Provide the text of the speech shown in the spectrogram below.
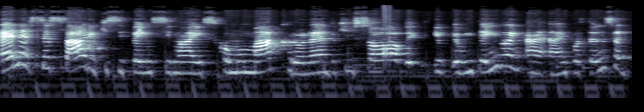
é necessário que se pense mais como macro, né, do que só. Eu, eu entendo a, a, importância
